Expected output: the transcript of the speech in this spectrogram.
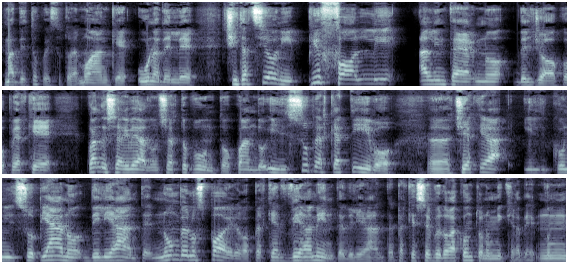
Ma detto questo troviamo anche una delle citazioni più folli all'interno del gioco perché quando si arriverà ad un certo punto, quando il super cattivo eh, cercherà il, con il suo piano delirante, non ve lo spoilerò perché è veramente delirante, perché se ve lo racconto non mi credete, non,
